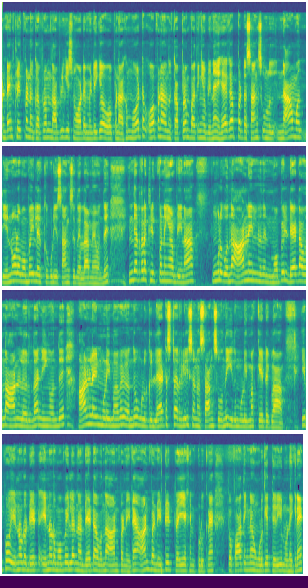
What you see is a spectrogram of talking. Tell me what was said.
ஒன் டைம் கிளிக் பண்ணதுக்கப்புறம் இந்த அப்ளிகேஷன் ஆட்டோமேட்டிக்காக ஓப்பன் ஆகும். ஓட்ட ஓப்பன் ஆனதுக்கப்புறம் பார்த்தீங்க அப்படின்னா ஏகப்பட்ட சாங்ஸ் உங்களுக்கு நான் வந்து என்னோட மொபைலில் இருக்கக்கூடிய சாங்ஸ் இது எல்லாமே வந்து இந்த இடத்துல கிளிக் பண்ணிங்க அப்படின்னா உங்களுக்கு வந்து ஆன்லைனில் மொபைல் டேட்டா வந்து ஆனில் இருந்தால் நீங்கள் வந்து ஆன்லைன் மூலியமாகவே வந்து உங்களுக்கு லேட்டஸ்ட்டாக ரிலீஸ் ஆன சாங்ஸ் வந்து இது மூலிமா கேட்டுக்கலாம். இப்போது என்னோட டேட்டா என்னோடய மொபைலில் நான் டேட்டா வந்து ஆன் பண்ணிட்டேன். ஆன் பண்ணிவிட்டு ட்ரை ஹேண்ட் கொடுக்குறேன். இப்போ பார்த்தீங்கன்னா உங்களுக்கே தெரியும்னு நினைக்கிறேன்.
